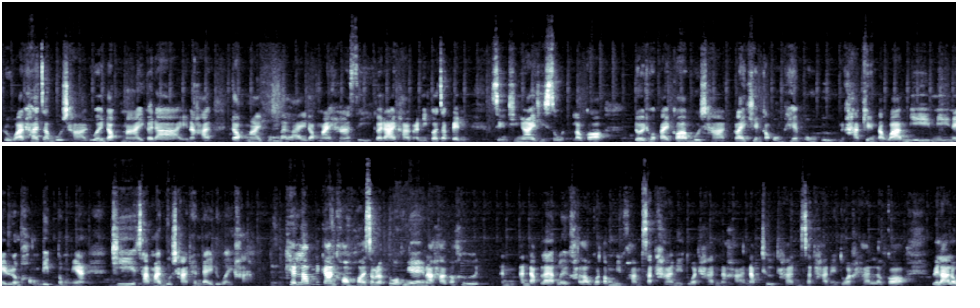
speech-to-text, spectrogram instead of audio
หรือว่าถ้าจะบูชาด้วยดอกไม้ก็ได้นะคะ ดอกไม้พวงมาลัยดอกไม้ห้าสีก็ได้ค่ะ อันนี้ก็จะเป็นสิ่งที่ง่ายที่สุด แล้วก็โดยทั่วไปก็บูชาใกล้เคียงกับองค์เทพองค์อื่นนะคะเพียงแต่ว่ามีมีในเรื่องของดิบตรงเนี้ยที่สามารถบูชาท่านได้ด้วยค่ะ เคล็ดลับในการขอพรสำหรับตัวพี่เองนะคะ ก็คืออันอันดับแรกเลยค่ะ เราก็ต้องมีความศรัทธาในตัวท่านนะคะ นับถือท่านศรัทธาในตัวท่าน แล้วก็เวลาเรา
